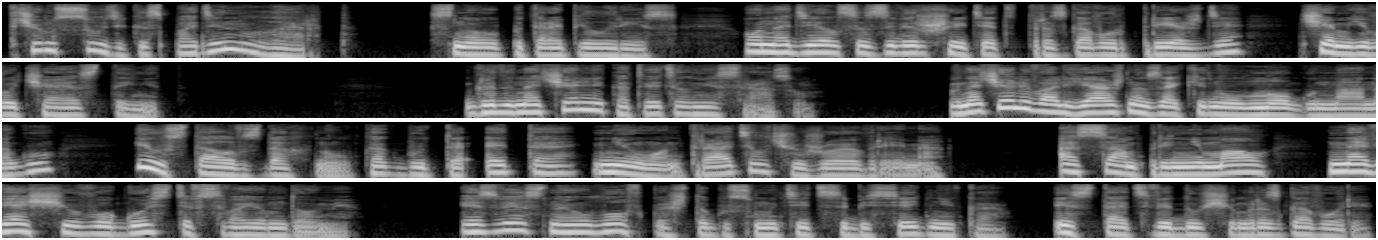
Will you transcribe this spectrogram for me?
«В чем суть, господин Лэрд?» — снова поторопил Рис. Он надеялся завершить этот разговор прежде, чем его чай остынет. Градоначальник ответил не сразу. Вначале вальяжно закинул ногу на ногу, и устало вздохнул, как будто это не он тратил чужое время, а сам принимал навязчивого гостя в своем доме. Известная уловка, чтобы смутить собеседника и стать ведущим разговоре.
